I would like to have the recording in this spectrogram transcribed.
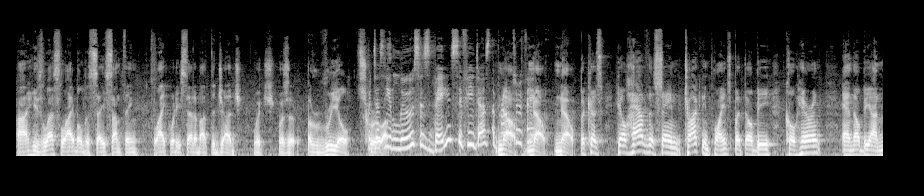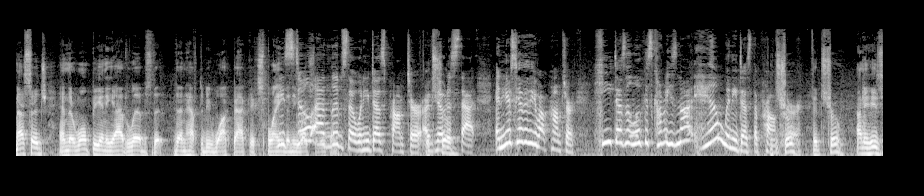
Uh, he's less liable to say something like what he said about the judge, which was a, a real screw But does up. he lose his base if he does the No, prompter thing? no, no. no. Because he'll have the same talking points, but they'll be coherent and they'll be on message, and there won't be any ad libs that then have to be walked back, explained. He and still ad libs though when he does prompter. I've It's true. noticed that. And here's the other thing about prompter. He doesn't look as coming. He's not him when he does the prompter. It's true. It's true. I mean, he's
